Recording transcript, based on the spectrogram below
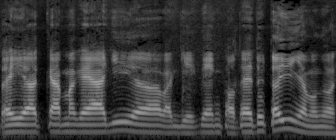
Đây à, camera với à, bạn Việt đang tò te tú tí với nha mọi người.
